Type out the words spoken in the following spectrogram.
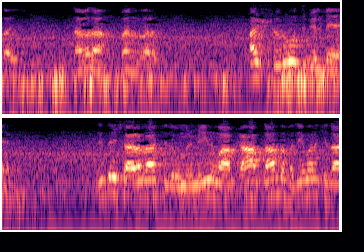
تھا دا دا بیان الغلط. الشروط بالبيع ذکر اشارہ دا چ عمر مین واقعات دا فدیمہ چدا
